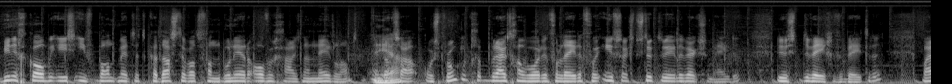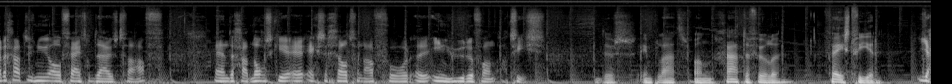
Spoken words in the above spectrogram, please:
binnengekomen is in verband met het kadaster wat van Bonaire overgegaan is naar Nederland. En ja. dat zou oorspronkelijk gebruikt gaan worden volledig voor infrastructurele werkzaamheden. Dus de wegen verbeteren. Maar daar gaat dus nu al 50.000 van af. En er gaat nog eens een keer extra geld van af voor uh, inhuren van advies. Dus in plaats van gaten vullen, feest vieren. Ja.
